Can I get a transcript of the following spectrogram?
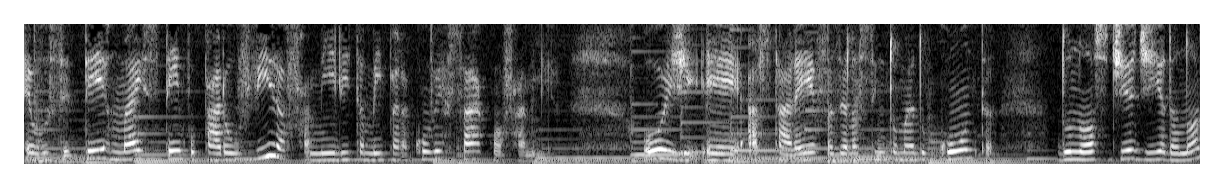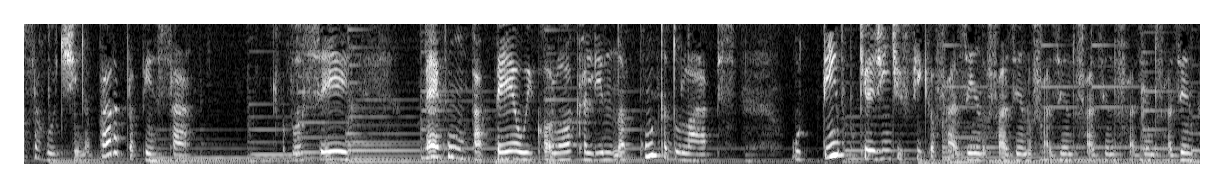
É você ter mais tempo para ouvir a família e também para conversar com a família. Hoje, é, as tarefas elas têm tomado conta do nosso dia a dia, da nossa rotina. Para para pensar você pega um papel e coloca ali na ponta do lápis o tempo que a gente fica fazendo, fazendo, fazendo, fazendo, fazendo, fazendo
